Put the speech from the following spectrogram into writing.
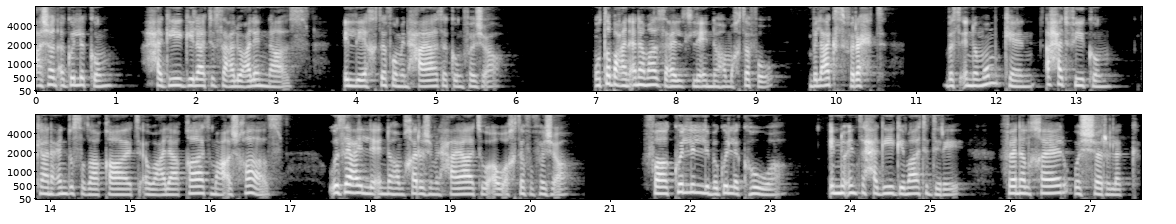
عشان أقول لكم حقيقي لا تزعلوا على الناس اللي يختفوا من حياتكم فجأة. وطبعا أنا ما زعلت لأنهم اختفوا بالعكس فرحت. بس إنه ممكن أحد فيكم كان عنده صداقات أو علاقات مع أشخاص وزعل لأنهم خرجوا من حياته أو اختفوا فجأة. فكل اللي بقولك هو إنه أنت حقيقي ما تدري فين الخير والشر لك.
